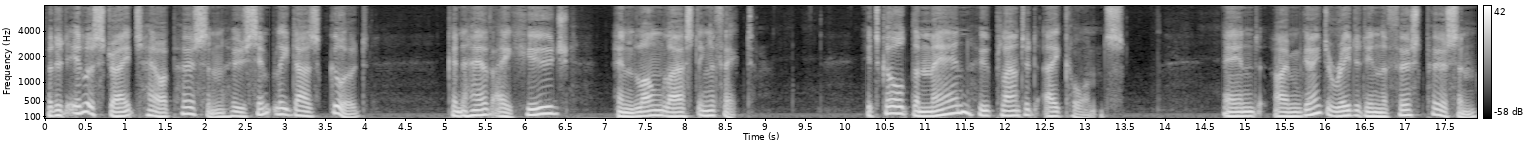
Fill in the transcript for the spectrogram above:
but it illustrates how a person who simply does good can have a huge and long-lasting effect. It's called The Man Who Planted Acorns. And I'm going to read it in the first person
